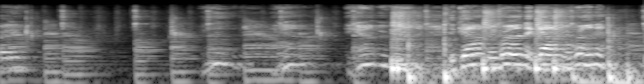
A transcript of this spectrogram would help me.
You got me running, got me running.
